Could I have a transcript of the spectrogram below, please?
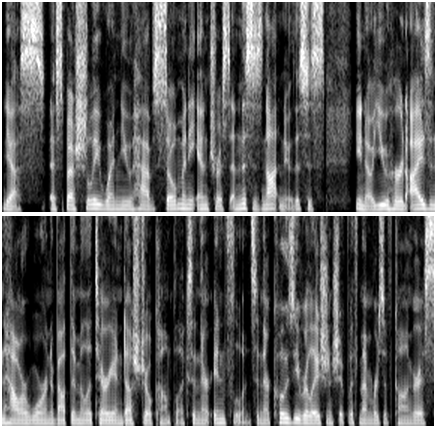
Yes, especially when you have so many interests. And this is not new. This is, you know, you heard Eisenhower warn about the military industrial complex and their influence and their cozy relationship with members of Congress.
